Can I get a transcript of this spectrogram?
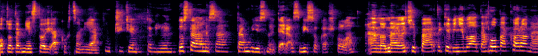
o to tak nestojí, ako chcem ja. Určite. Takže dostávame sa tam, kde sme teraz, vysoká škola. Áno, najväčšie párty, keby nebola tá hlúpa korona.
